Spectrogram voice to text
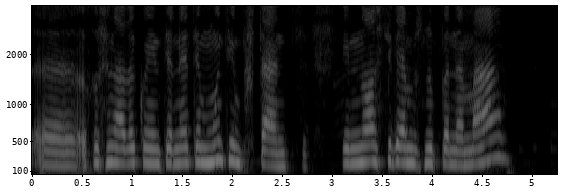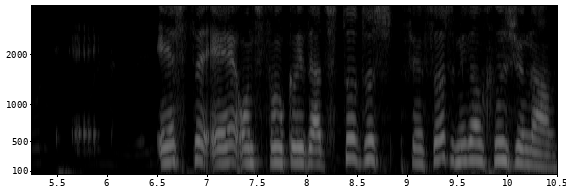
uh, relacionada com a internet é muito importante. E nós estivemos no Panamá, este é onde estão localizados todos os sensores a nível regional.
